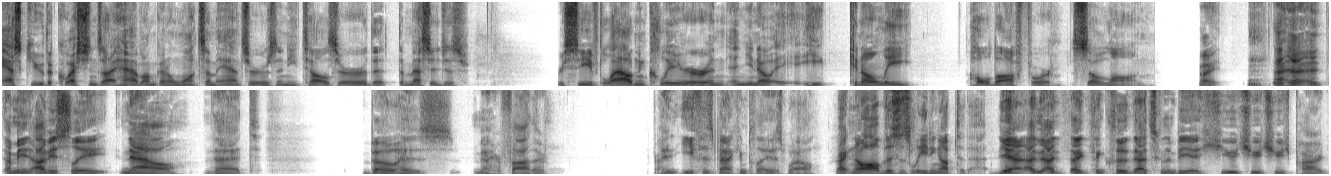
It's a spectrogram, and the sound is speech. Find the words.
ask you the questions I have. I'm going to want some answers. And he tells her that the message is received loud and clear. And, and you know, he can only hold off for so long. Right. I, I, I mean, obviously, now that Bo has met her father, Right. and Eve is back in play as well. Right. And all of this is leading up to that. Yeah, I, I, I think clearly that's going to be a huge, huge, huge part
